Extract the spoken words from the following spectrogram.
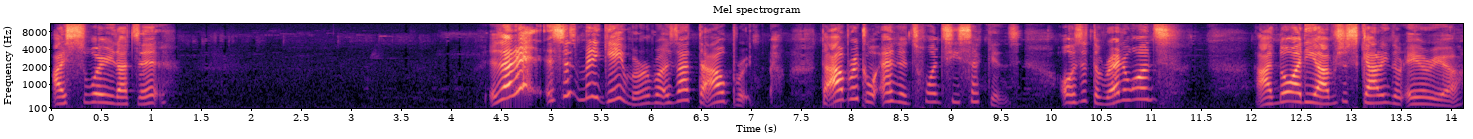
I swear that's it. Is that it? It says mini gamer, but is that the outbreak? The outbreak will end in 20 seconds. Oh, is it the red ones? I have no idea. I'm just scouting the area.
